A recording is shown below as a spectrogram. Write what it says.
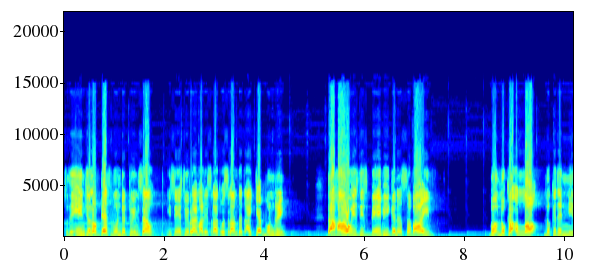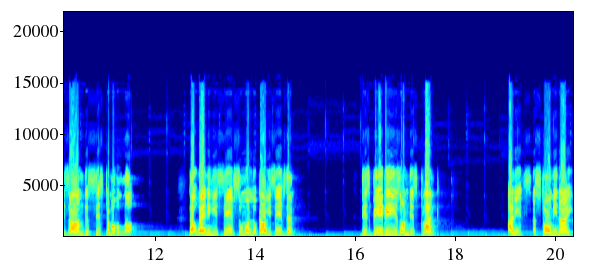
So the angel of death wondered to himself. He says to Ibrahim والسلام, that I kept wondering that how is this baby gonna survive? But look at Allah, look at the nizam, the system of Allah. That when He saves someone, look how He saves them. This baby is on this plank, and it's a stormy night.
